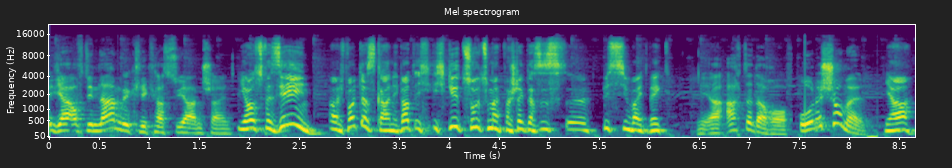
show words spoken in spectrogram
ja, auf den Namen geklickt hast du ja anscheinend. Ja, aus Versehen. Aber ich wollte das gar nicht. Warte, ich, ich gehe zurück zu meinem Versteck. Das ist ein äh, bisschen weit weg. Ja, achte darauf. Ohne Schummeln. Ja,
